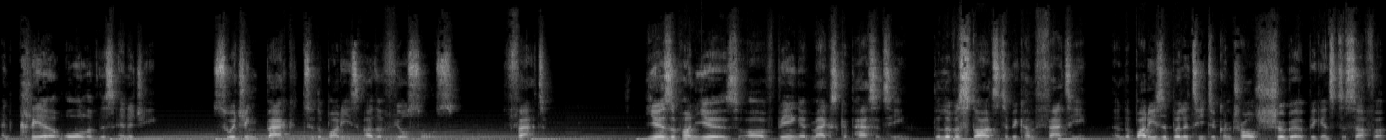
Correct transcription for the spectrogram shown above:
and clear all of this energy, switching back to the body's other fuel source, fat. Years upon years of being at max capacity, the liver starts to become fatty, and the body's ability to control sugar begins to suffer.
